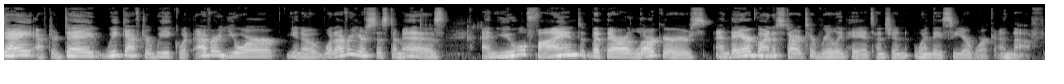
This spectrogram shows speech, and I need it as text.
day after day, week after week, whatever your, you know, whatever your system is, and you will find that there are lurkers and they are going to start to really pay attention when they see your work enough.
